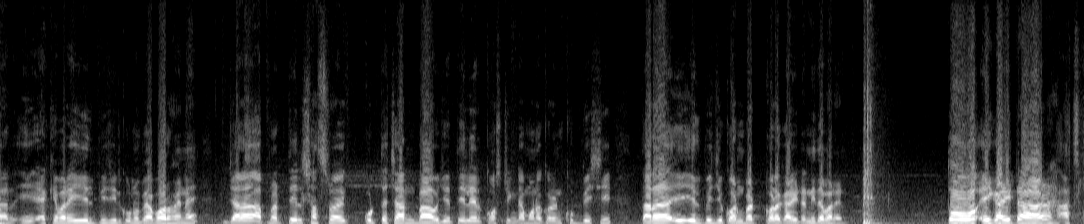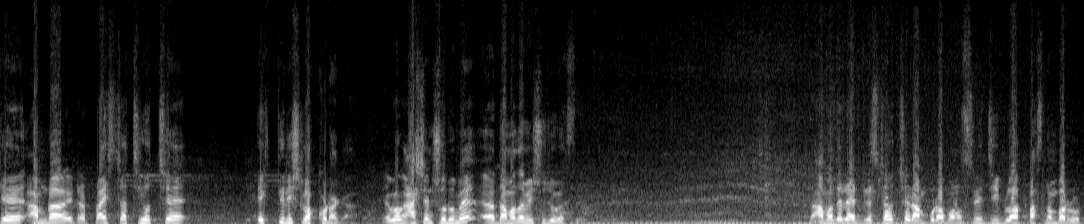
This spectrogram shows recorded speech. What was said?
আর এই একেবারে এই এলপিজির কোনো ব্যবহার হয় না যারা আপনার তেল সাশ্রয় করতে চান বা ওই যে তেলের কস্টিংটা মনে করেন খুব বেশি, তারা এই এলপিজি কনভার্ট করা গাড়িটা নিতে পারেন। তো এই গাড়িটার আজকে আমরা এটার প্রাইস চাচ্ছি হচ্ছে একত্রিশ লক্ষ টাকা। এবং আসেন শোরুমে দামাদামির সুযোগ আছে। আমাদের অ্যাড্রেসটা হচ্ছে রামপুরা বনশ্রী জি ব্লক পাঁচ number road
